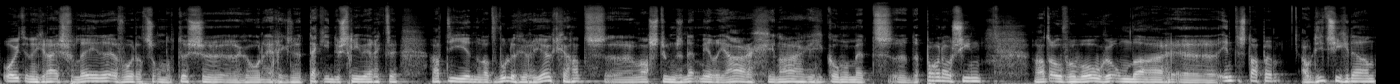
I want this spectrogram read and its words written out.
ooit in een grijs verleden, voordat ze ondertussen gewoon ergens in de tech-industrie werkte, had die een wat woeligere jeugd gehad. Was toen ze net meerderjarig in aanraking gekomen met de porno-scene. Had overwogen om daar in te stappen, auditie gedaan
